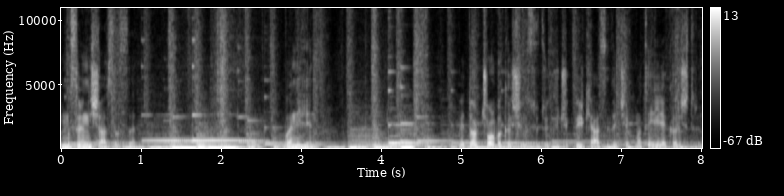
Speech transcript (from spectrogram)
mısır nişastası, vanilin ve 4 çorba kaşığı sütü küçük bir kasede çırpma teliyle karıştırın.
